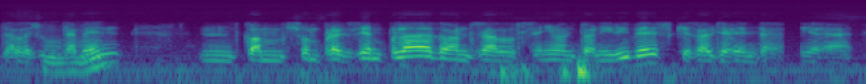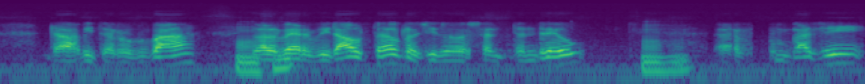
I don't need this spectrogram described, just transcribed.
de l'Ajuntament, mm, com són, per exemple, doncs, el senyor Antoni Vives, que és el gerent de, de l'hàbitat urbà, Mhm. l'Albert Viralta, el regidor de Sant Andreu, Uh -huh. Ramon Blasi,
